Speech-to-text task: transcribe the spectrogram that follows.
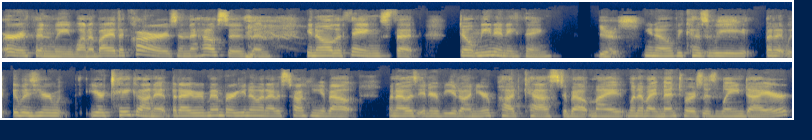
earth and we want to buy the cars and the houses and, you know, all the things that don't mean anything. Yes. You know, because yes. we, but it, it was your, your take on it. But I remember, you know, when I was talking about when I was interviewed on your podcast about my, one of my mentors is Wayne Dyer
